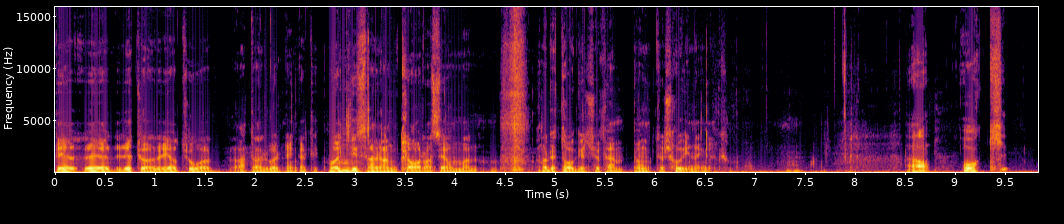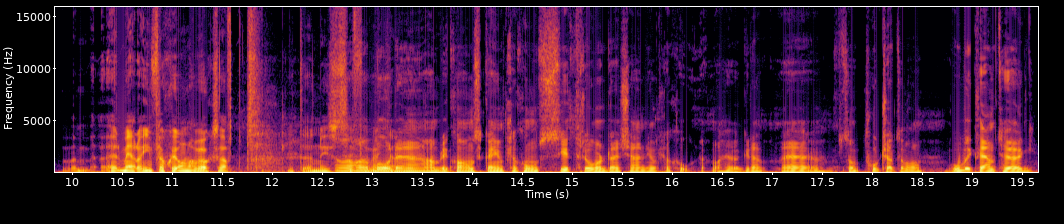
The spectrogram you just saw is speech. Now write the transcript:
det, det, det, tror jag. Jag tror att det hade varit negativt. Möjligtvis mm. hade han klarat sig om man hade tagit 25 punkters höjning. Liksom. Mm. Ja, och är det mer då? Inflation har vi också haft lite nysiffror ja, Både amerikanska inflationssiffror där kärninflationen var högre eh, som fortsatte vara obekvämt hög.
